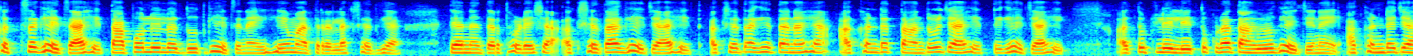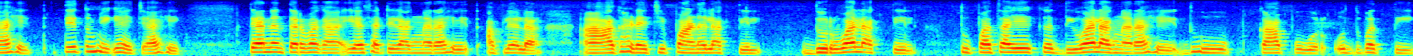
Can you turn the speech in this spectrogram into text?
कच्चं घ्यायचं आहे. तापवलेलं दूध घ्यायचं नाही. हे मात्र लक्षात घ्या. त्यानंतर थोड्याशा अक्षता घ्यायच्या आहेत. अक्षता घेताना ह्या अखंड तांदूळ जे आहेत ते घ्यायचे आहे. तुटलेले तुकडा तांदूळ घ्यायचे नाही. अखंड जे आहेत ते तुम्ही घ्यायचे आहे. त्यानंतर बघा यासाठी लागणार आहेत आपल्याला आघाड्याची पानं लागतील दुर्वा लागतील तुपाचा एक दिवा लागणार आहे. धूप कापूर उदबत्ती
